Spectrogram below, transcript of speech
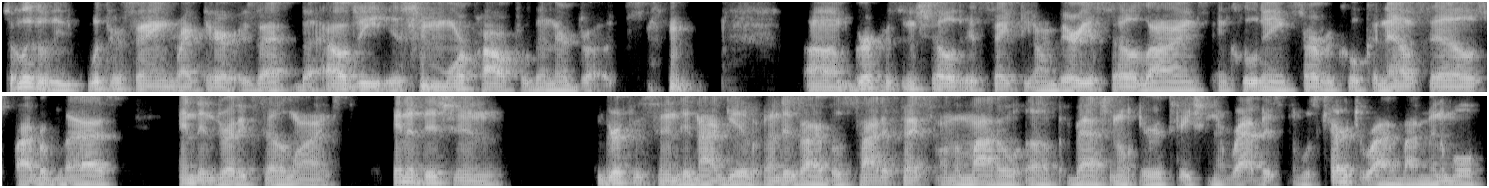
So, literally, what they're saying right there is that the algae is more powerful than their drugs. um, Griffithsin showed its safety on various cell lines, including cervical canal cells, fibroblasts, and dendritic cell lines. In addition, Griffithsin did not give undesirable side effects on the model of vaginal irritation in rabbits and was characterized by minimal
